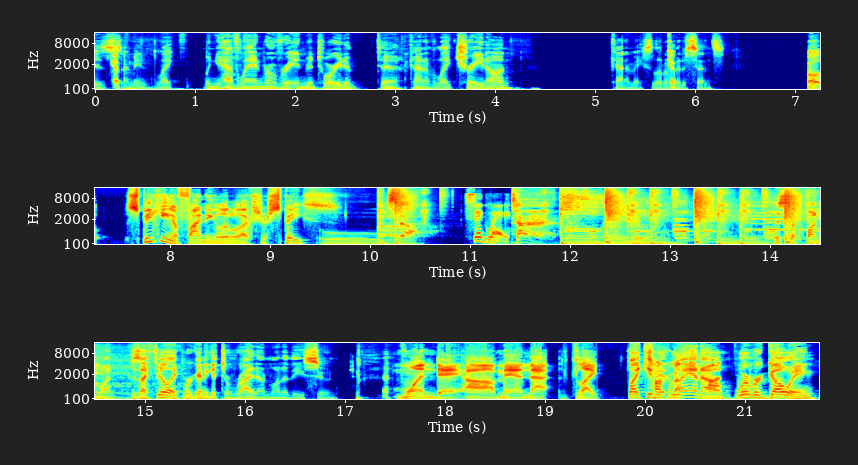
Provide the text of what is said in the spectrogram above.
is Yep. I mean, like when you have Land Rover inventory to to kind of like trade on, kind of makes a little Yep. bit of sense. Well, speaking of finding a little extra space, Ooh. Segue. This is a fun one because I feel like we're gonna get to ride on one of these soon. one day, oh man, that like Like in Atlanta, where we're going,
